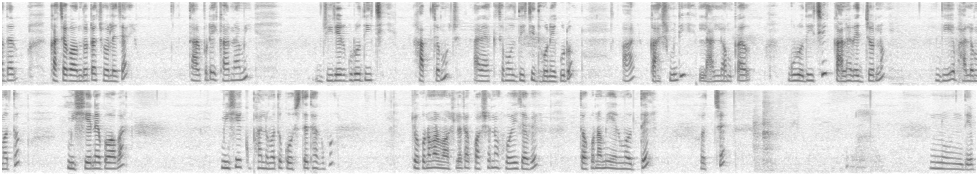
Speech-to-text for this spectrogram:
আদার কাঁচা গন্ধটা চলে যায়। তারপরে এখানে আমি জিরের গুঁড়ো দিয়েছি, হাফ চামচ, আর এক চামচ দিয়েছি ধনে গুঁড়ো, আর কাশ্মীরি লাল লঙ্কা গুঁড়ো দিয়েছি কালারের জন্য, দিয়ে ভালো মতো মিশিয়ে নেব আবার। মিশিয়ে ভালো মতো কষতে থাকব। যখন আমার মশলাটা কষানো হয়ে যাবে, তখন আমি এর মধ্যে হচ্ছে নুন দেব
